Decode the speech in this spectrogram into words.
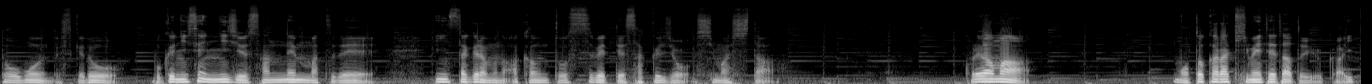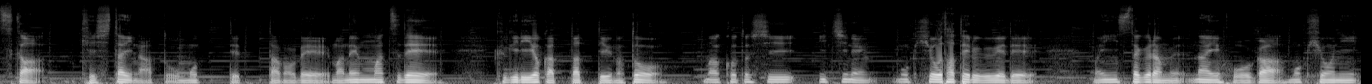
と思うんですけど、僕2023年末でインスタグラムのアカウントをすべて削除しました。これはまあ、元から決めてたというか、いつか消したいなと思ってたので、まあ年末で区切り良かったっていうのと、まあ今年1年目標を立てる上で、まあ、インスタグラムない方が目標に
